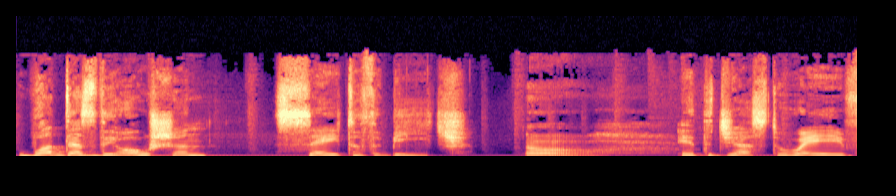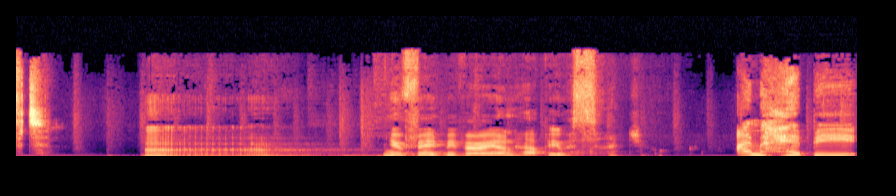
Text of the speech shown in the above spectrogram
What does the ocean say to the beach? Oh, it just waved. Hmm. You've made me very unhappy with that joke. I'm happy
